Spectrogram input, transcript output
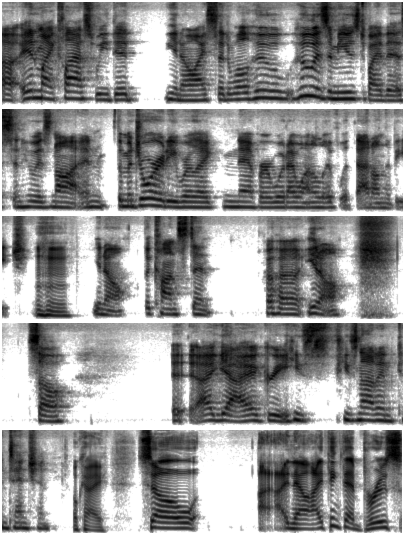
uh, in my class, we did. You know, I said, "Well, who who is amused by this and who is not?" And the majority were like, "Never would I want to live with that on the beach." hmm You know, the constant, you know. So, I, I, yeah, I agree. He's he's not in contention. Okay. So I, now I think that Bruce,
